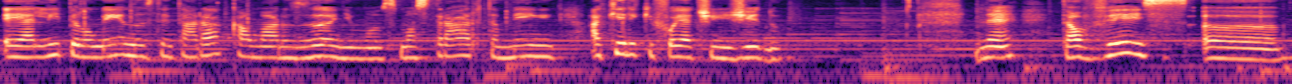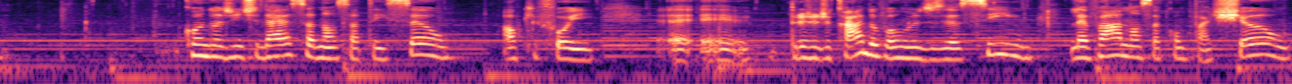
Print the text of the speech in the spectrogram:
é, ali pelo menos tentar acalmar os ânimos, mostrar também aquele que foi atingido, né? Talvez uh, quando a gente dá essa nossa atenção ao que foi é, é, prejudicado, vamos dizer assim, levar a nossa compaixão,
